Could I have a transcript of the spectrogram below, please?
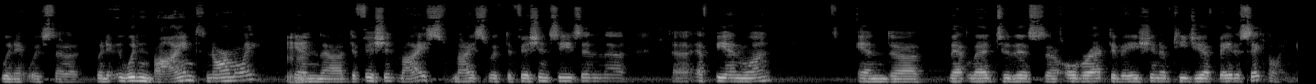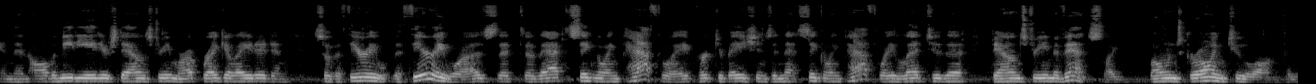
when it was uh, when it, it, wouldn't bind normally mm-hmm. in uh, deficient mice, mice with deficiencies in the uh, FBN1, and uh, that led to this uh, overactivation of TGF beta signaling, and then all the mediators downstream were upregulated, and so the theory the theory was that uh, that signaling pathway perturbations in that signaling pathway led to the downstream events like bones growing too long from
